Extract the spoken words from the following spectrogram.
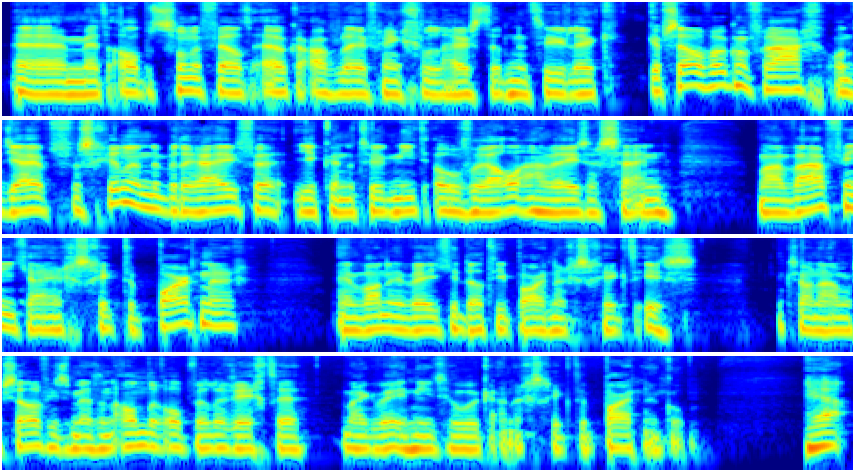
Eh, met Albert Sonneveld elke aflevering geluisterd natuurlijk. Ik heb zelf ook een vraag, want jij hebt verschillende bedrijven. Je kunt natuurlijk niet overal aanwezig zijn. Maar waar vind jij een geschikte partner? En wanneer weet je dat die partner geschikt is? Ik zou namelijk zelf iets met een ander op willen richten, maar ik weet niet hoe ik aan een geschikte partner kom. Ja,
